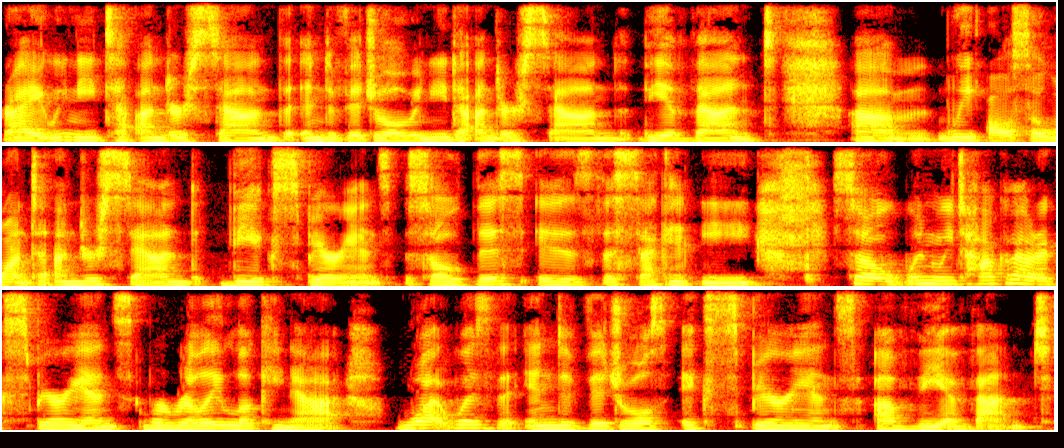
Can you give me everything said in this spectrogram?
right? We need to understand the individual. We need to understand the event. Um, we also want to understand the experience. So this is the second E. So when we talk about experience, we're really looking at what was the individual's experience of the event.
